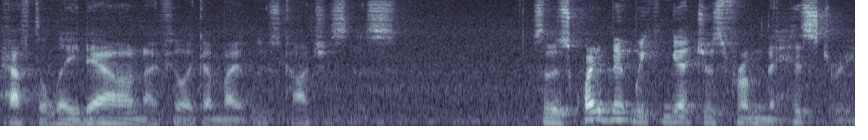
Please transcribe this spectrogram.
have to lay down. I feel like I might lose consciousness. So there's quite a bit we can get just from the history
